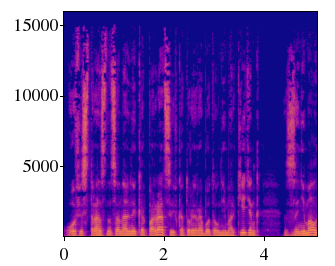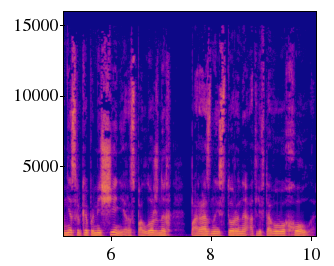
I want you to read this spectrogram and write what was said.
Офис транснациональной корпорации, в которой работал не маркетинг, занимал несколько помещений, расположенных по разные стороны от лифтового холла.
